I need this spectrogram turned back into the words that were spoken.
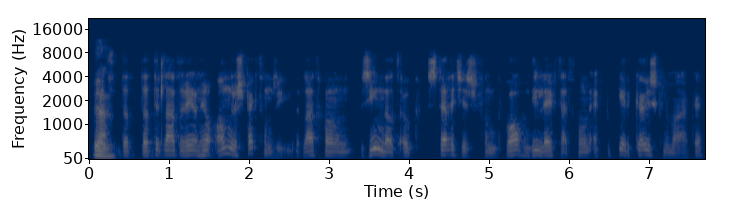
ja, Dat, dat, dat dit laat weer een heel ander spectrum zien. Het laat gewoon zien dat ook stelletjes van vooral van die leeftijd gewoon echt verkeerde keuzes kunnen maken.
